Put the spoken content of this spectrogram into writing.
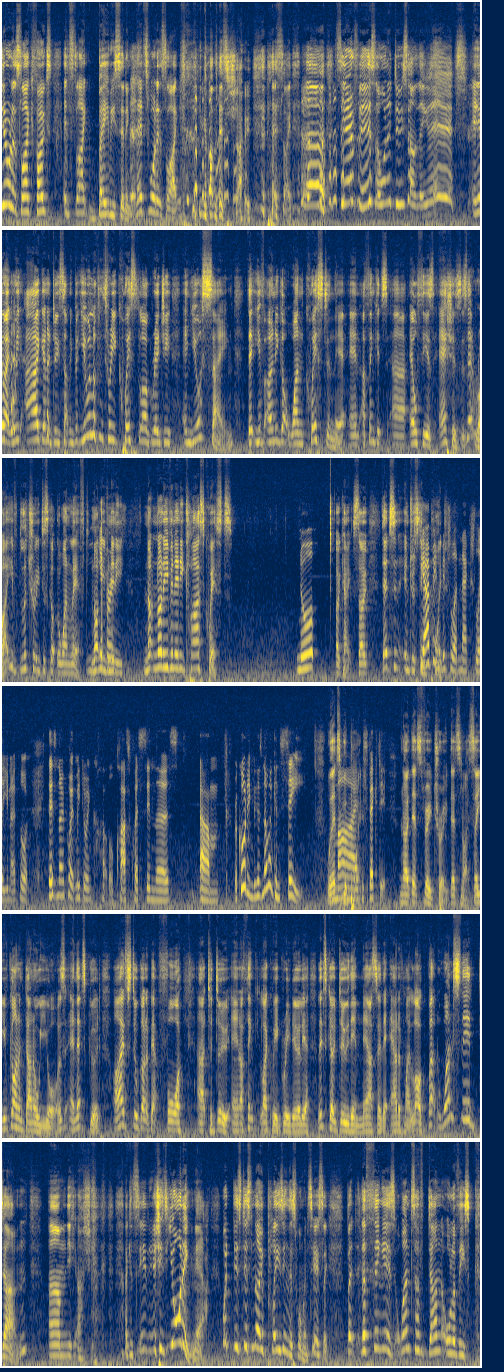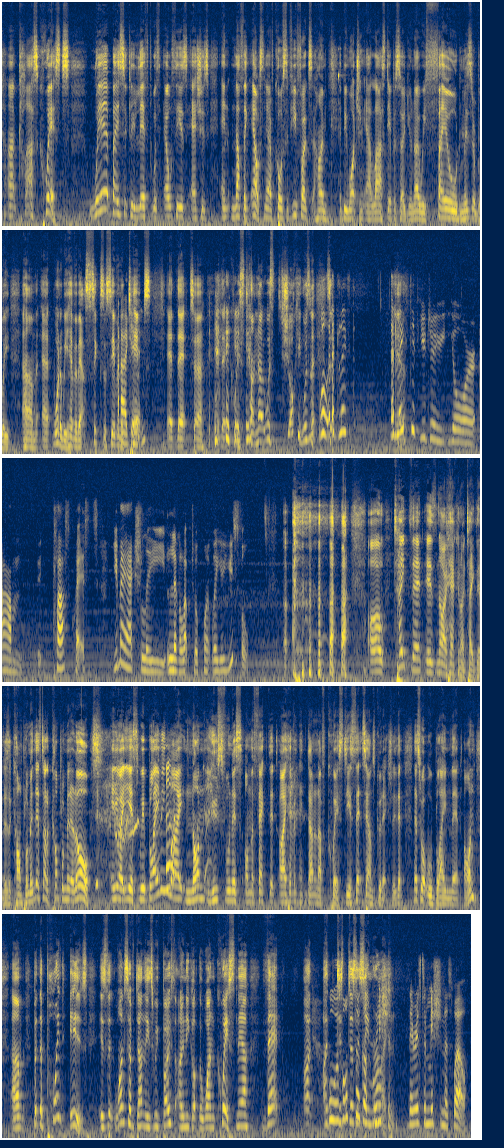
do you know what it's like, folks? It's like babysitting. That's what it's like on this show. It's like, oh, Seraphis, I want to do something. Eh. Anyway, we are going to do something, but you were looking through your quest log, Reggie, and you're saying that you've only got one quest in there, and I think it's uh, Althea's Ashes. Is that right? You've literally just got the one left. Not even any, not not even any class quests. Nope. Okay, so that's an interesting Yeah, I've been point. vigilant and actually, you know, thought there's no point me doing class quests in the um, recording because no one can see well, that's my a good point. perspective. No, that's very true. That's nice. So you've gone and done all yours, and that's good. I've still got about four uh, to do, and I think, like we agreed earlier, let's go do them now so they're out of my log. But once they're done, um, you, oh, I can see it, she's yawning now. What? There's just no pleasing this woman, seriously. But the thing is, once I've done all of these uh, class quests, we're basically left with Althea's ashes and nothing else. Now, of course, if you folks at home have been watching our last episode, you'll know we failed miserably. Um, at what do we have about six or seven Again. attempts at that uh, at that quest? no, no, it was shocking, wasn't it? Well, So- at least, at Yeah. least if you do your um, class quests, you may actually level up to a point where you're useful. I'll take that as no. How can I take that as a compliment? That's not a compliment at all. Anyway, yes, we're blaming my non-usefulness on the fact that I haven't done enough quests. Yes, that sounds good actually. That that's what we'll blame that on. Um, but the point is, is that once I've done these, we've both only got the one quest. Now that I, I Well, just doesn't got seem right. mission. There is a mission as well.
